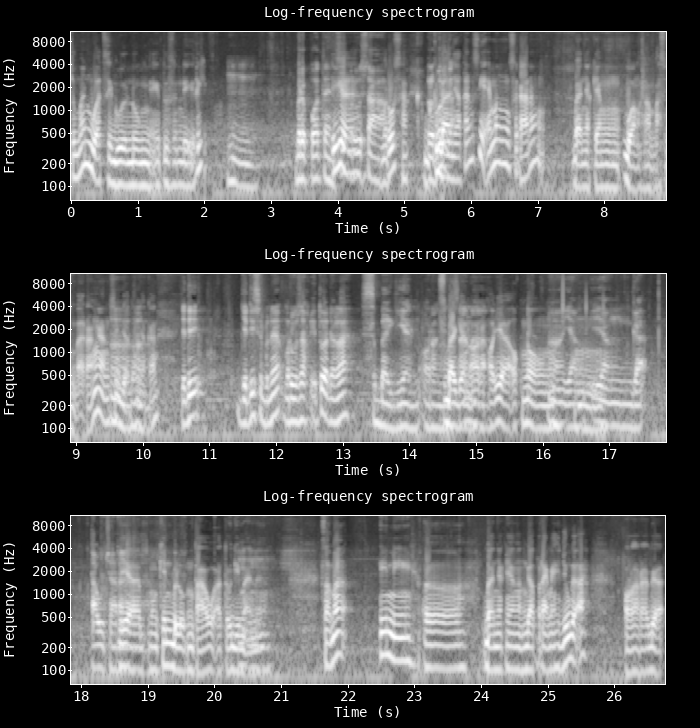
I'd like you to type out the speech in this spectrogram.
Cuman buat si gunungnya itu sendiri Hmm. berpotensi iya merusak. merusak. Walaupun Kebanyakan sih emang sekarang banyak yang buang sampah sembarangan sih Hmm, jatuhnya hmm. kan. Jadi jadi sebenarnya merusak itu adalah sebagian orang Sebagian sana. orang oh iya oknum. Ah, yang yang nggak tahu cara. Iya, mungkin belum tahu atau gimana. Sama ini eh, banyak yang nggak remeh juga ah olahraga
